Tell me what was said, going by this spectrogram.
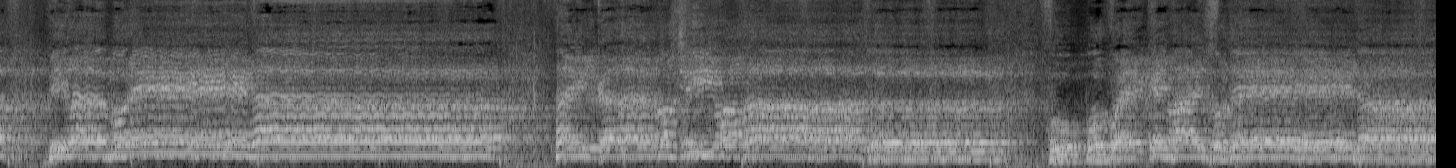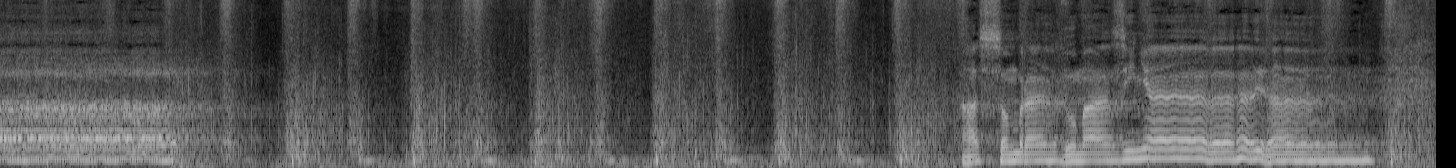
Vila Morena, em cada rosto igualdade, o povo é quem mais ordena. À sombra de uma azinheira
